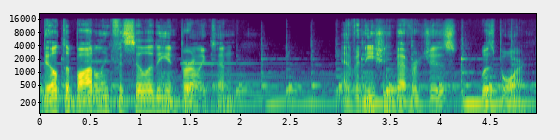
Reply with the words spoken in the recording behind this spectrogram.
built a bottling facility in Burlington, and Venetian Beverages was born.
